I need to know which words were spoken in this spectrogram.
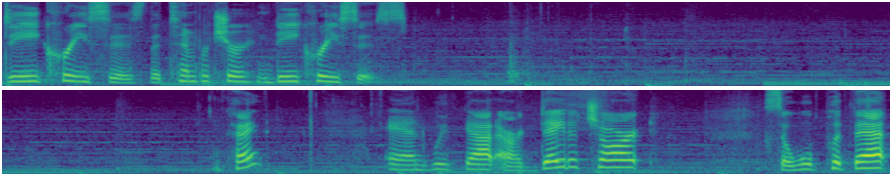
decreases. The temperature decreases. Okay? And we've got our data chart. So we'll put that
